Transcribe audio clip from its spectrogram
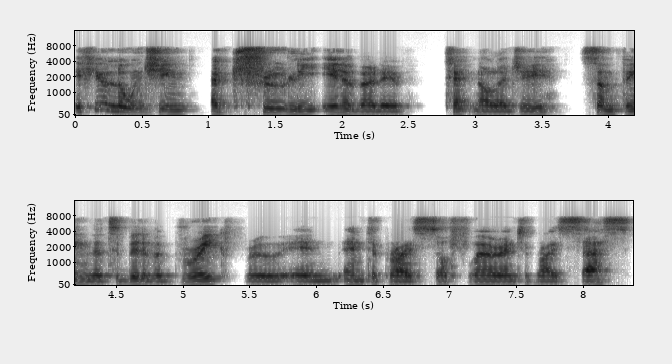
if you're launching a truly innovative technology something that's a bit of a breakthrough in enterprise software enterprise saas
